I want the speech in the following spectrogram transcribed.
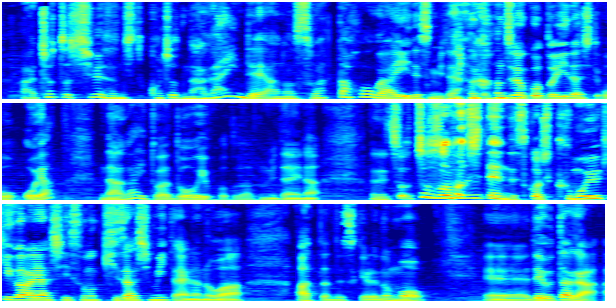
「あちょっと渋谷さんこれちょっと長いんであの座った方がいいです」みたいな感じのことを言い出して「おおや？長いとはどういうことだ?」みたいなちょちょっとその時点で少し雲行きが怪しいその兆しみたいなのはあったんですけれども、えー、で歌が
